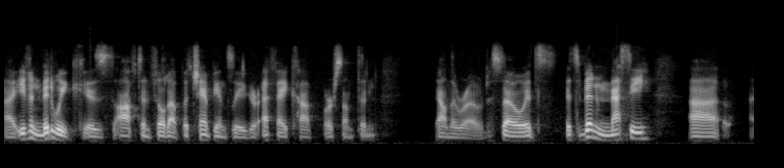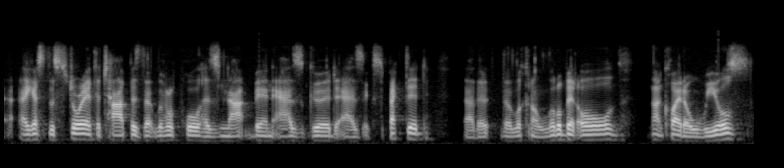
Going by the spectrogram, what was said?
Uh, even midweek is often filled up with Champions League or FA Cup or something down the road. So it's it's been messy. Uh, I guess the story at the top is that Liverpool has not been as good as expected. Uh, they're, they're looking a little bit old, not quite a wheels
